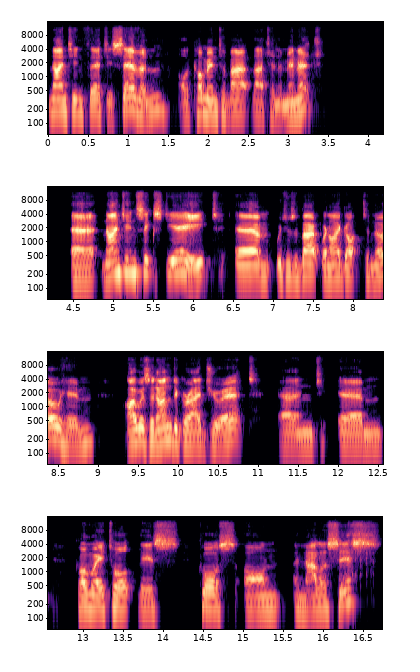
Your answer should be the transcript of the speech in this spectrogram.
1937. I'll comment about that in a minute. Uh, 1968, um, which was about when I got to know him, I was an undergraduate and um, Conway taught this course on analysis.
